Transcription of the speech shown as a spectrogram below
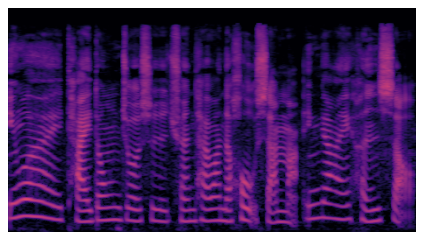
因为台东就是全台湾的后山嘛，应该很少，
